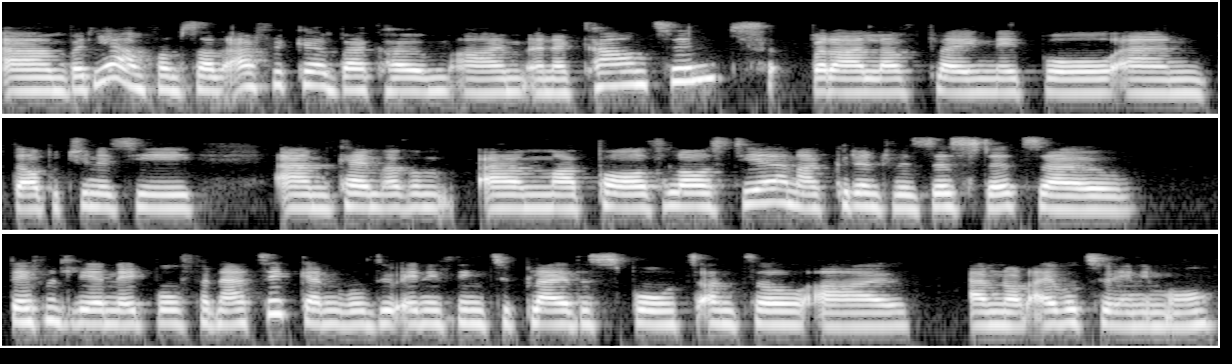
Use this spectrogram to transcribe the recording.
Um, but yeah, I'm from South Africa. Back home, I'm an accountant, but I love playing netball, and the opportunity um, came over um, my path last year, and I couldn't resist it. So, definitely a netball fanatic, and will do anything to play the sport until I am not able to anymore.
